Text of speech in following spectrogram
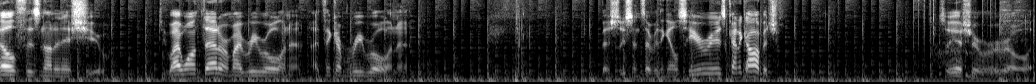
Health is not an issue. Do I want that or am I re-rolling it? I think I'm re-rolling it. Especially since everything else here is kind of garbage. So yeah, sure, we'll re-roll it.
